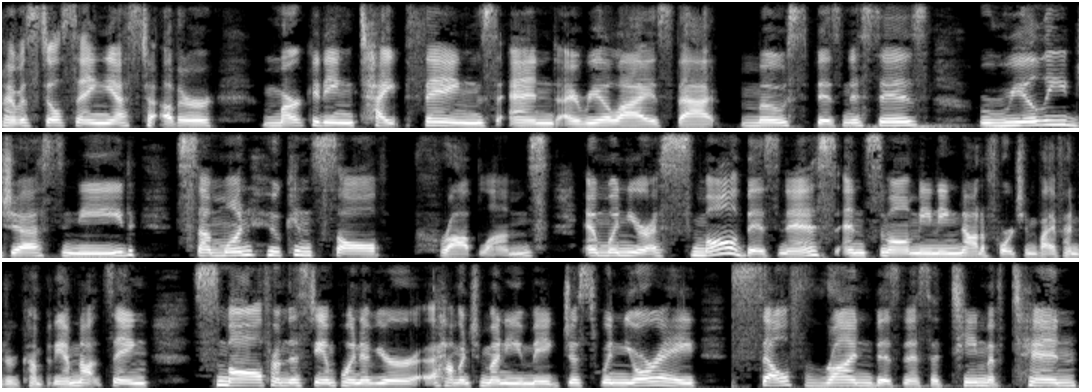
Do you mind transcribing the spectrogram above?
I was still saying yes to other marketing type things. And I realized that most businesses really just need someone who can solve problems. And when you're a small business and small meaning not a Fortune 500 company, I'm not saying small from the standpoint of your how much money you make, just when you're a self-run business, a team of 10,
